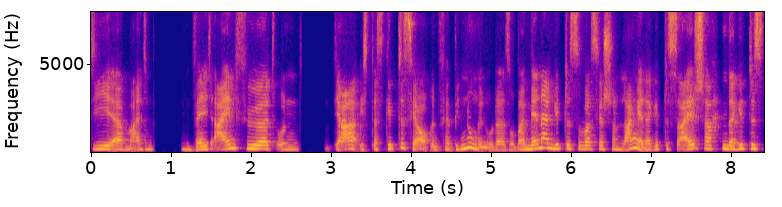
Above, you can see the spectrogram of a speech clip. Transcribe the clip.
die ähm, eine Welt einführt und ja, ich, das gibt es ja auch in Verbindungen oder so. Bei Männern gibt es sowas ja schon lange. Da gibt es Seilschaften, da gibt es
